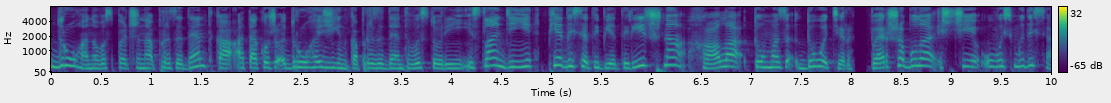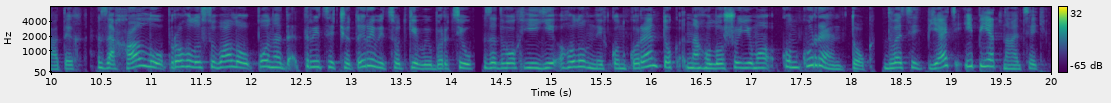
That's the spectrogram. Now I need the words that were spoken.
Друга новоспечена президентка, а також друга жінка-президент в історії Ісландії, 55-річна Хала Томас Дотір. Перша була ще у 80-х. За Халлу проголосувало понад 34% виборців. За двох її головних конкуренток наголошуємо конкуренток 25 і 15.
